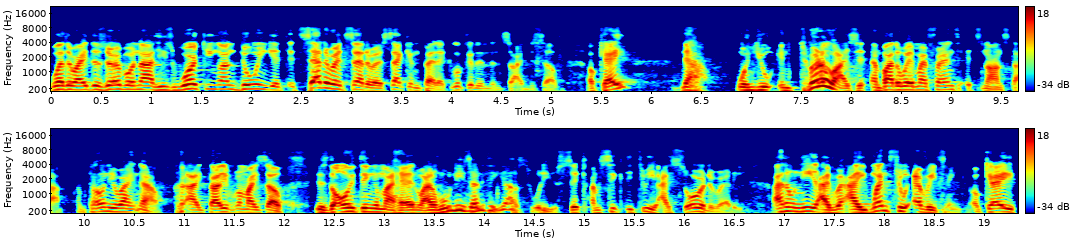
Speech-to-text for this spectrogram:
whether I deserve or not. He's working on doing it, etc., etc. Second pedic. Look at it inside yourself. Okay? Now, when you internalize it, and by the way, my friends, it's nonstop. I'm telling you right now. I tell you for myself. It's the only thing in my head. Well, who needs anything else? What are you sick? I'm 63. I saw it already. I don't need. I, I went through everything. Okay,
